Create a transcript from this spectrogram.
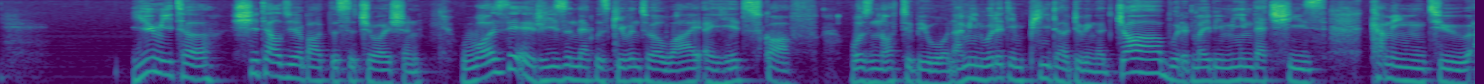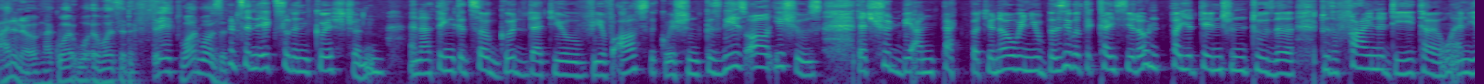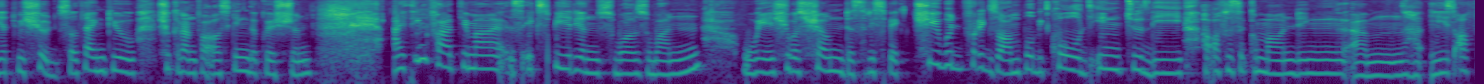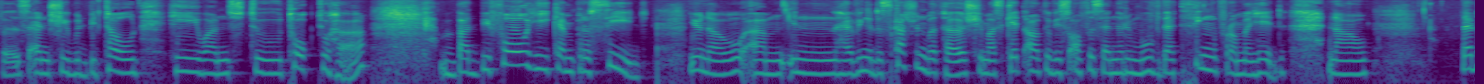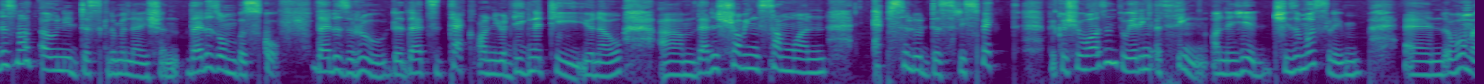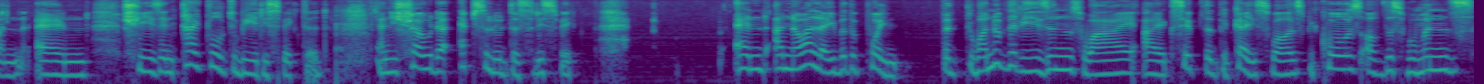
you meet her, she tells you about the situation. Was there a reason that was given to her why a headscarf was not to be worn? I mean, would it impede her doing a job? Would it maybe mean that she's coming to, I don't know, like what, what was it a threat? What was it? It's an excellent question, and I think it's so good that you've you've asked the question because these are issues that should be unpacked. But you know, when you're busy with the case, you don't pay attention to the to the finer detail, and yet we should. So thank you, Shukran, for asking the question. I think Fatima's experience was one where she was shown disrespect. She would, for example, be called into the officer commanding um, his office, and she would be told he wants to talk to her, but before he can proceed, you know, um, in having a discussion with her, she must get out of his office and remove that thing from her head. Now. That is not only discrimination. That is onbeskof. That is rude. That's attack on your dignity. You know, um, that is showing someone absolute disrespect because she wasn't wearing a thing on her head. She's a Muslim and a woman, and she's entitled to be respected. And he showed her absolute disrespect. And I know I labor the point, but one of the reasons why I accepted the case was because of this woman's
